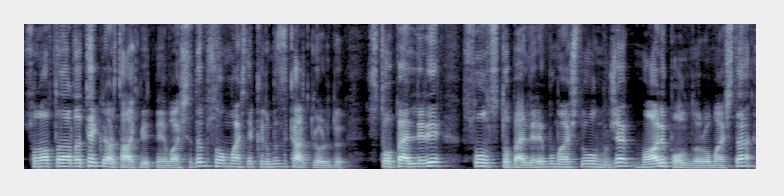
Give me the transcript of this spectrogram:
Son haftalarda tekrar takip etmeye başladım. Son maçta kırmızı kart gördü. Stoperleri, sol stoperleri bu maçta olmayacak. Mağlup oldular o maçta.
